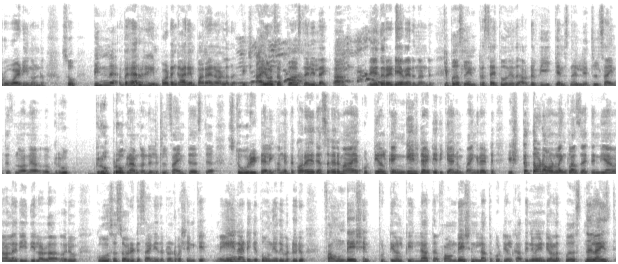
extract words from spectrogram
പ്രൊവൈഡ് ചെയ്യുന്നുണ്ട്. സോ പിന്നെ വേറൊരു ഇമ്പോർട്ടന്റ് കാര്യം പറയാനുള്ളത് which I also personally like ആ വേദ റെഡിയെ വരുന്നുണ്ട്. എനിക്ക് പേഴ്സണലി ഇൻട്രസ്റ്റ് ആയി തോന്നിയത് അവരുടെ വീക്കെൻഡ്സിന് ലിറ്റിൽ സയന്റിസ്റ്റ് എന്ന് പറഞ്ഞ ഗ്രൂപ്പ് ഗ്രൂപ്പ് പ്രോഗ്രാംസ് ഉണ്ട്. ലിറ്റിൽ സയന്റിസ്റ്റ് സ്റ്റോറി ടെലിംഗ് അങ്ങനത്തെ കുറേ രസകരമായ കുട്ടികൾക്ക് എൻഗേജ്ഡ് ആയിട്ട് ഇരിക്കാനും ഭയങ്കരമായിട്ട് ഇഷ്ടത്തോടെ ഓൺലൈൻ ക്ലാസ് അറ്റൻഡ് ചെയ്യാനുള്ള രീതിയിലുള്ള ഒരു കോഴ്സസ് അവർ ഡിസൈൻ ചെയ്തിട്ടുണ്ട്. പക്ഷെ എനിക്ക് മെയിൻ ആയിട്ട് എനിക്ക് തോന്നിയത് ഇവരുടെ ഒരു ഫൗണ്ടേഷൻ കുട്ടികൾക്ക് ഇല്ലാത്ത ഫൗണ്ടേഷൻ ഇല്ലാത്ത കുട്ടികൾക്ക് അതിനു വേണ്ടിയുള്ള പേഴ്സണലൈസ്ഡ്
